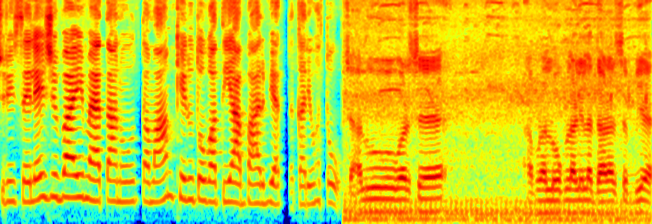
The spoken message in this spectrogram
શ્રી શૈલેષભાઈ મહેતાનો તમામ ખેડૂતો વતી આભાર વ્યક્ત કર્યો હતો. ચાલુ વર્ષે આપણા લોકલાડીલા ધારાસભ્ય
